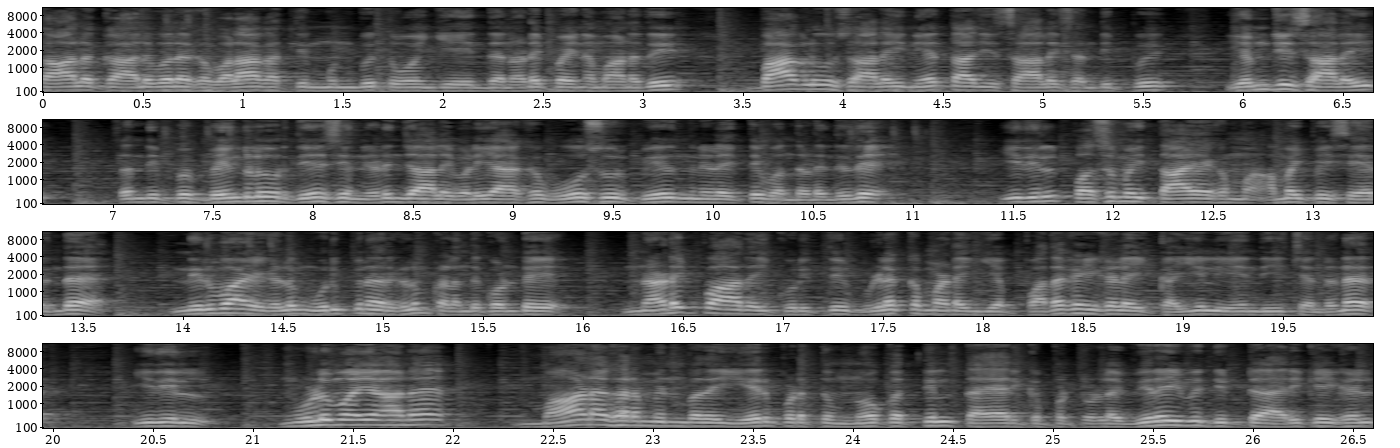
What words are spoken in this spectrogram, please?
தாலுகா அலுவலக வளாகத்தின் முன்பு துவங்கிய இந்த நடைப்பயணமானது பாகலூர் சாலை நேதாஜி சாலை சந்திப்பு எம்ஜி சாலை சந்திப்பு பெங்களூர் தேசிய நெடுஞ்சாலை வழியாக ஓசூர் பேருந்து நிலையத்தை வந்தடைந்தது. இதில் பசுமை தாயகம் அமைப்பை சேர்ந்த நிர்வாகிகளும் உறுப்பினர்களும் கலந்து கொண்டு நடைபாதை குறித்து விளக்கமடங்கிய பதகைகளை கையில் ஏந்தி சென்றனர். இதில் முழுமையான மாநகரம் என்பதை ஏற்படுத்தும் நோக்கத்தில் தயாரிக்கப்பட்டுள்ள விரைவு திட்ட அறிக்கைகள்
